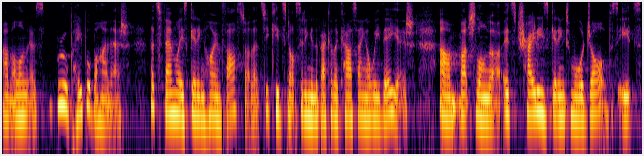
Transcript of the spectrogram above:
um, along There's real people behind that. That's families getting home faster. That's your kids not sitting in the back of the car saying, Are we there yet? Um, much longer. It's tradies getting to more jobs. It's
